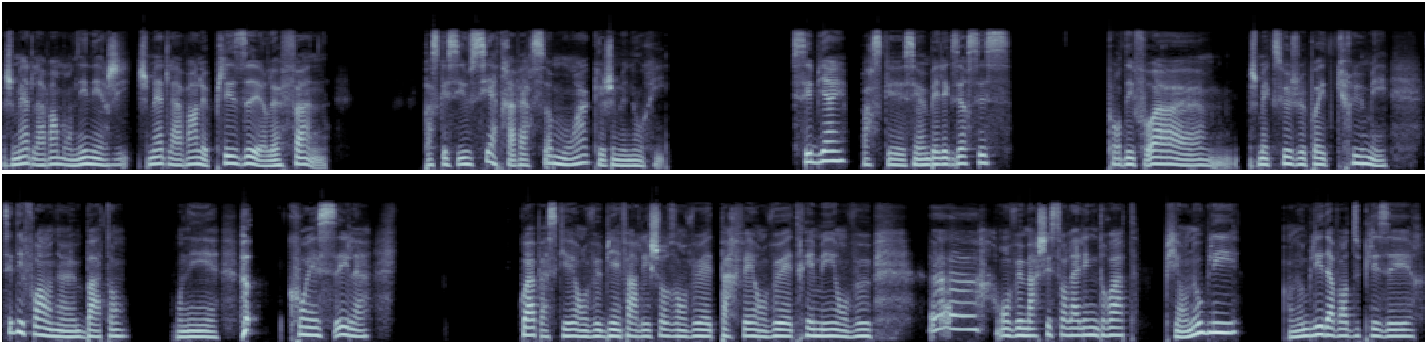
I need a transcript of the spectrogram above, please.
Je mets de l'avant mon énergie. Je mets de l'avant le plaisir, le fun. Parce que c'est aussi à travers ça, moi, que je me nourris. C'est bien parce que c'est un bel exercice. Pour des fois, euh, je m'excuse, je veux pas être cru, mais tu sais, des fois, on a un bâton. On est coincé, là. Quoi? Parce qu'on veut bien faire les choses, on veut être parfait, on veut être aimé, on veut ah, on veut marcher sur la ligne droite, puis on oublie. On oublie d'avoir du plaisir.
